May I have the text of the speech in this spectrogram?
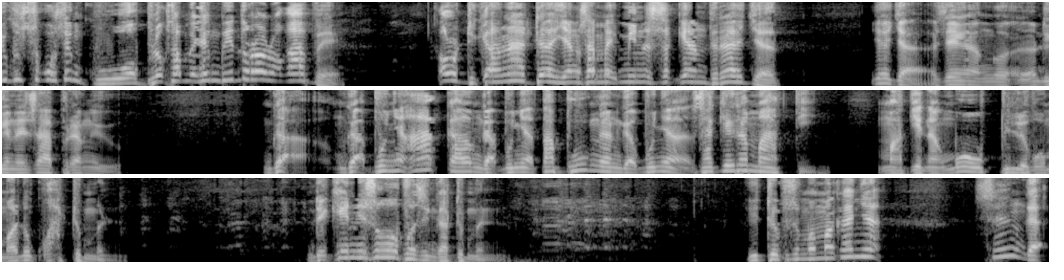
itu sekolah yang goblok sampai yang pintar ono kabeh. Kalau di Kanada yang sampai minus sekian derajat, ya aja, saya nggak di sabrang itu. Nggak, nggak punya akal, nggak punya tabungan, nggak punya, saya kira mati. Mati nang mobil, apa mana demen. Dek ini semua pasti nggak demen. Hidup semua makanya saya enggak,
